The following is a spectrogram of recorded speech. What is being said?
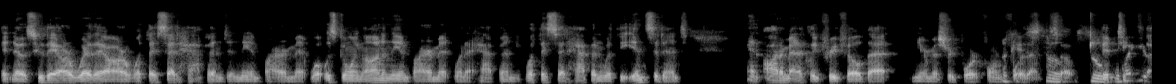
It knows who they are, where they are, what they said happened in the environment, what was going on in the environment when it happened, what they said happened with the incident, and automatically pre-fill that near miss report form okay, for them. So, so, so what, you're,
